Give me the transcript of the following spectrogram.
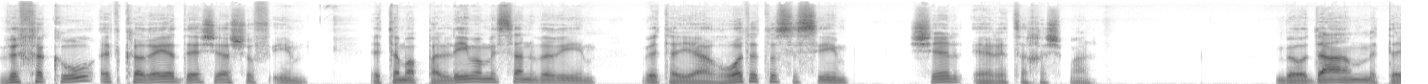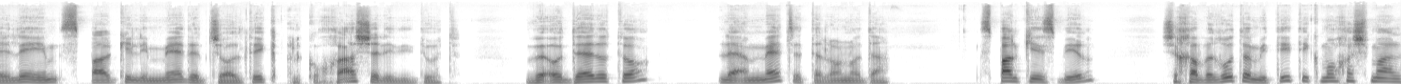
וחקרו את קרי הדשא השופעים, את המפלים המסנוורים ואת היערות התוססים של ארץ החשמל. בעודם מטיילים, ספארקי לימד את ג'ולטיק על כוחה של ידידות, ועודד אותו לאמץ את הלא נודע. ספארקי הסביר שחברות אמיתית היא כמו חשמל,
